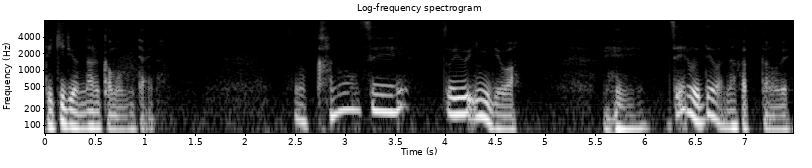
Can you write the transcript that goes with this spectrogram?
できるようになるかもみたいな。その可能性という意味では、えー、ゼロではなかったので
